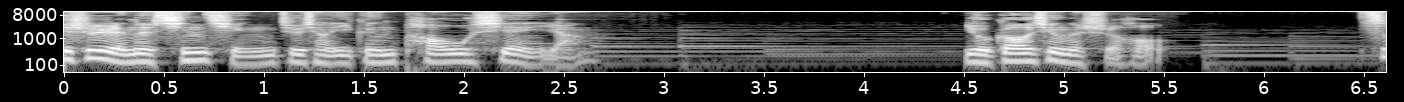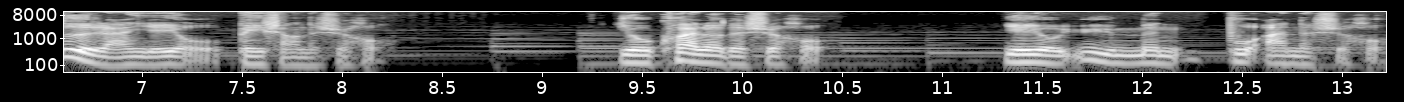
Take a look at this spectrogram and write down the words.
其实人的心情就像一根抛物线一样，有高兴的时候，自然也有悲伤的时候；有快乐的时候，也有郁闷不安的时候。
